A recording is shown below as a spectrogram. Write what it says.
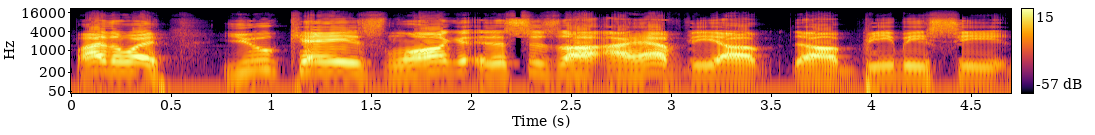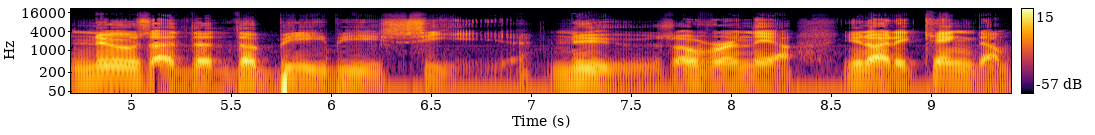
By the way, UK's longest. This is uh, I have the uh, uh, BBC News, uh, the the BBC News over in the uh, United Kingdom.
